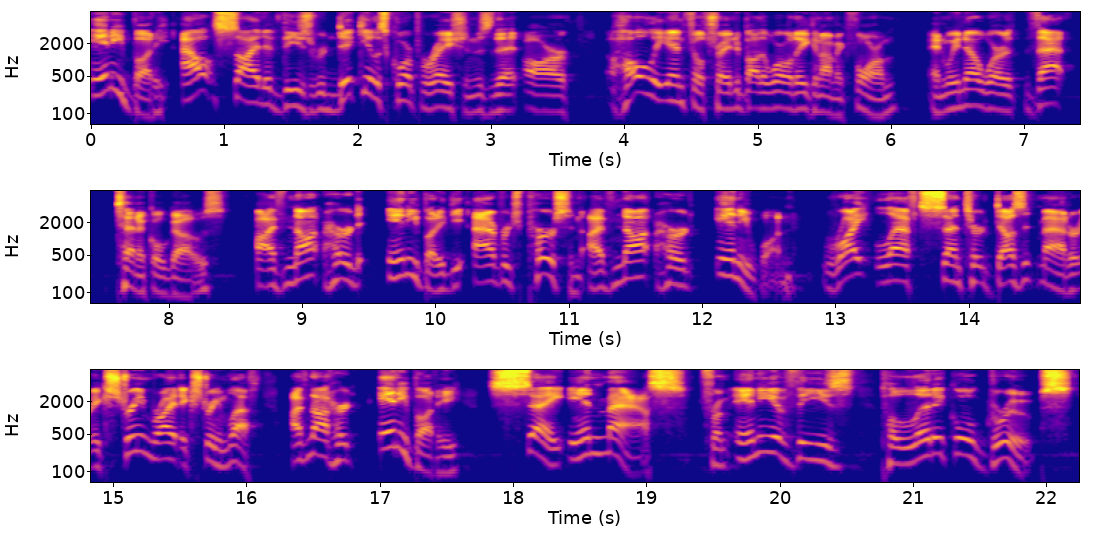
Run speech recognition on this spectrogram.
anybody outside of these ridiculous corporations that are wholly infiltrated by the World Economic Forum, and we know where that tentacle goes. I've not heard anybody, the average person, I've not heard anyone, right, left, center, doesn't matter, extreme right, extreme left. I've not heard anybody say in mass from any of these political groups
